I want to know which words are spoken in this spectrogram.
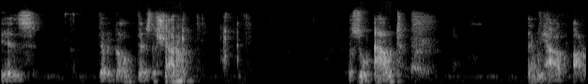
is, there we go, there's the shadow. Zoom out and we have our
